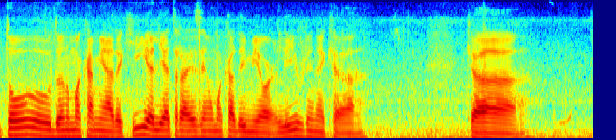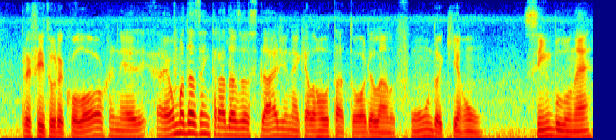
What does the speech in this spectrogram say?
Estou é, dando uma caminhada aqui, ali atrás é uma academia ao ar livre, né, que a que a prefeitura coloca, né? É uma das entradas da cidade, né? Aquela rotatória lá no fundo, aqui é um símbolo, né?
